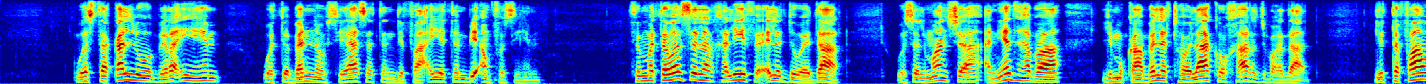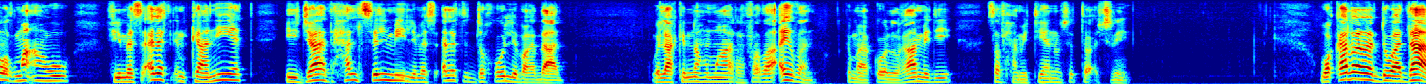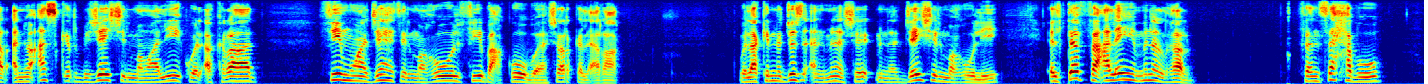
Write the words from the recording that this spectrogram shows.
واستقلوا برأيهم وتبنوا سياسة دفاعية بأنفسهم. ثم توسل الخليفة إلى الدويدار وسلمان شاه أن يذهبا لمقابلة هولاكو خارج بغداد للتفاوض معه في مسألة إمكانية إيجاد حل سلمي لمسألة الدخول لبغداد ولكنهما رفضا أيضا كما يقول الغامدي صفحة 226 وقرر الدوادار أن يعسكر بجيش المماليك والأكراد في مواجهة المغول في بعقوبة شرق العراق. ولكن جزءا من من الجيش المغولي التف عليهم من الغرب فانسحبوا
